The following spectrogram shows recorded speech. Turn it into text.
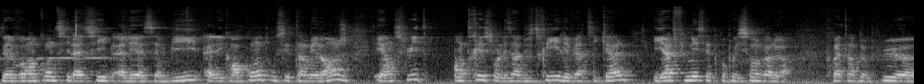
vous allez vous rendre compte si la cible elle est SMB, elle est grand compte ou c'est un mélange. Et ensuite, entrer sur les industries, les verticales et affiner cette proposition de valeur. Pour être un peu plus euh,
